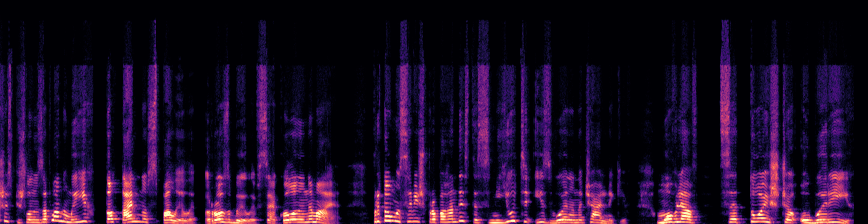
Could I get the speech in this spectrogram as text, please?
щось пішло не за планом, і їх тотально спалили, розбили. Все, колони немає. Притому самі ж пропагандисти сміються із воєноначальників. Мовляв, це той, що оберіг,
